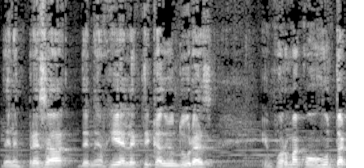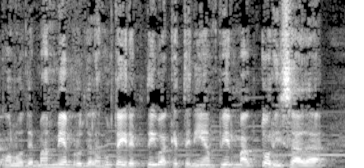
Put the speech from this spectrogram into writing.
de la Empresa de Energía Eléctrica de Honduras, en forma conjunta con los demás miembros de la Junta Directiva que tenían firma autorizada,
